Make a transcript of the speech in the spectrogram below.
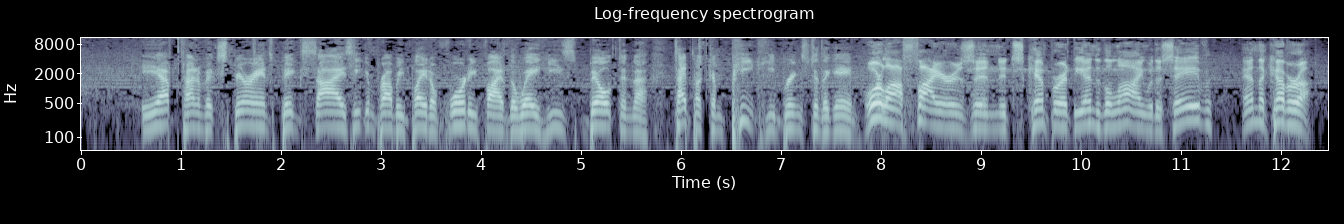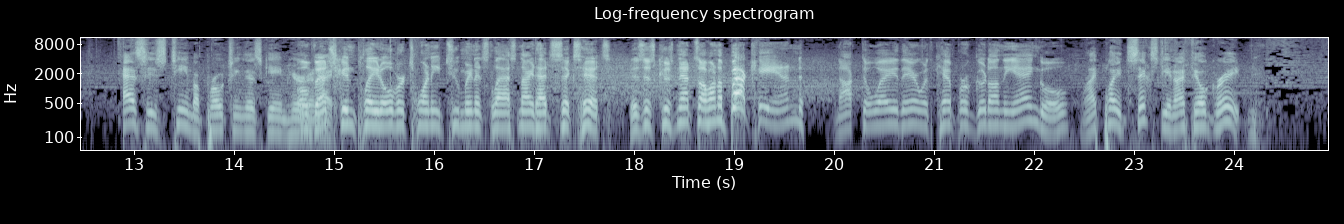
Yep, ton of experience, big size. He can probably play to 45 the way he's built and the type of compete he brings to the game. Orlov fires, and it's Kuemper at the end of the line with a save and the cover up. As his team approaching this game here Ovechkin tonight. played over 22 minutes last night, had six hits. This is Kuznetsov on a backhand. Knocked away there with Kuemper good on the angle. I played 60 and I feel great.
